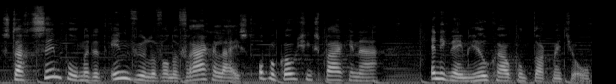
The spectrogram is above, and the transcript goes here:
start simpel met het invullen van de vragenlijst op een coachingspagina en ik neem heel gauw contact met je op.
